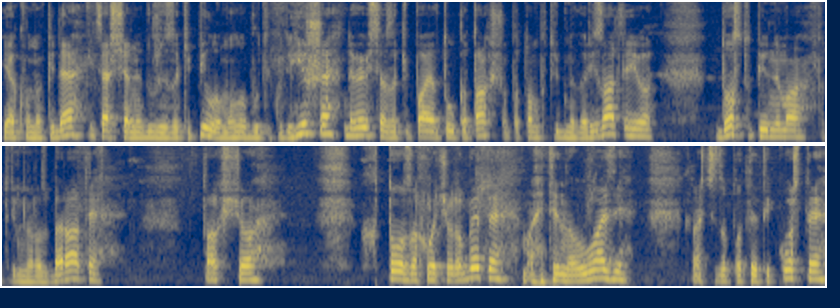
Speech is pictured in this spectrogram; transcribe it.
як воно піде. І це ще не дуже закипіло, могло бути куди гірше. Дивився, закипає втулка так, що потім потрібно вирізати його. Доступів нема, потрібно розбирати. Так що, хто захоче робити, майте на увазі. Краще заплатити кошти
